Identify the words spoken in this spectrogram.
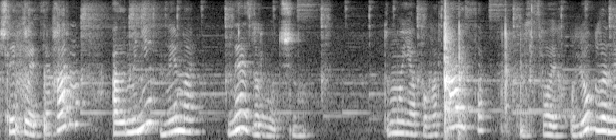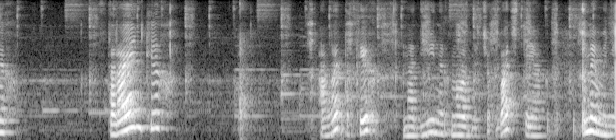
Шліфується гарно, але мені ними незручно. Тому я повертаюся до своїх улюблених, стареньких, але таких надійних ножничок. Бачите, як? Вони мені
